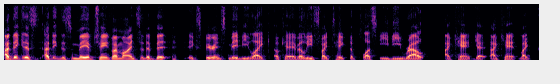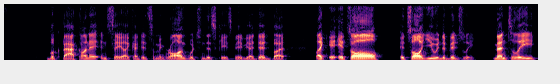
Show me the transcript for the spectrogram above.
I think this I think this may have changed my mindset a bit. Experience maybe like okay, if at least if I take the plus EV route, I can't get I can't like look back on it and say like I did something wrong, which in this case maybe I did, but like it, it's all it's all you individually. Mentally,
